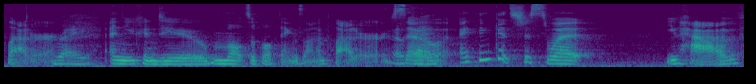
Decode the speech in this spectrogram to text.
platter. Right. And you can do multiple things on a platter. Okay. So I think it's just what you have.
